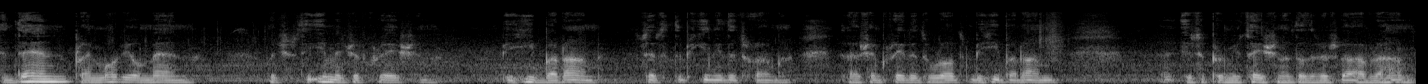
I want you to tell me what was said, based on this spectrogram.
And then primordial man, which is the image of creation, Bihi Baram, says at the beginning of the Torah, that Hashem created the world, Bihi Baram is a permutation of the letters of Abraham.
